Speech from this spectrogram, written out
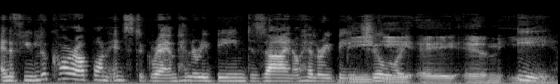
And if you look her up on Instagram, Hillary Bean Design or Hillary Bean B Jewelry, E A N. E.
